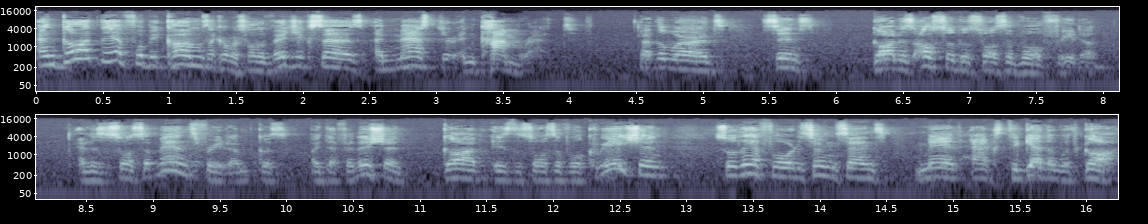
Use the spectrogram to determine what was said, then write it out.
and God therefore becomes, like Rabbi Soloveitchik says, a master and comrade. In other words, since God is also the source of all freedom, and is the source of man's freedom, because by definition, God is the source of all creation, so therefore, in a certain sense, man acts together with God.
